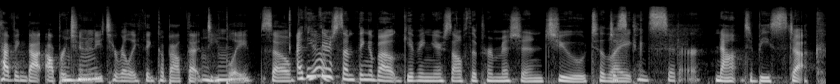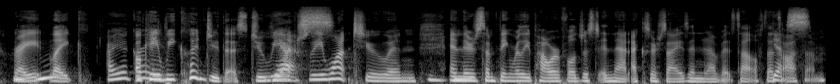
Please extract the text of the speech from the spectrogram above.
having that opportunity to really think about that deeply. So Mm-hmm. I think yeah, there's something about giving yourself the permission to to just like consider. not to be stuck, right? Like I agree. okay, we could do this. Do we Yes. actually want to? And and there's something really powerful just in that exercise in and of itself. That's Yes. awesome.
